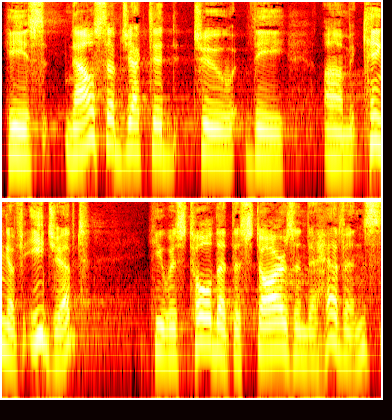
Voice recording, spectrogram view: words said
He's now subjected to the um, king of Egypt. He was told that the stars in the heavens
